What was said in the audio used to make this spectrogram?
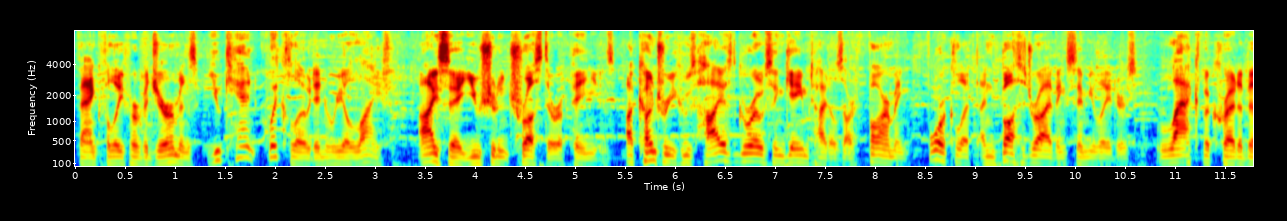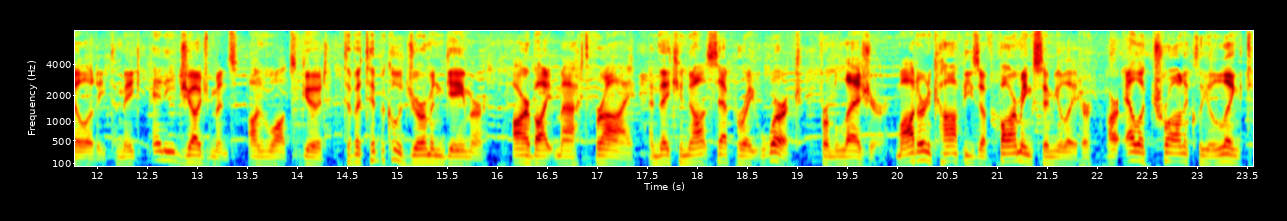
Thankfully for the Germans, you can't quickload in real life. I say you shouldn't trust their opinions. A country whose highest grossing game titles are farming, forklift, and bus driving simulators lack the credibility to make any judgments on what's good. To the typical German gamer, Arbeit macht frei, and they cannot separate work from leisure. Modern copies of Farming Simulator are electronically linked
